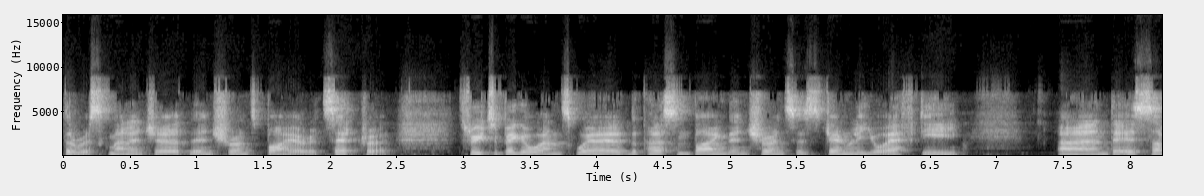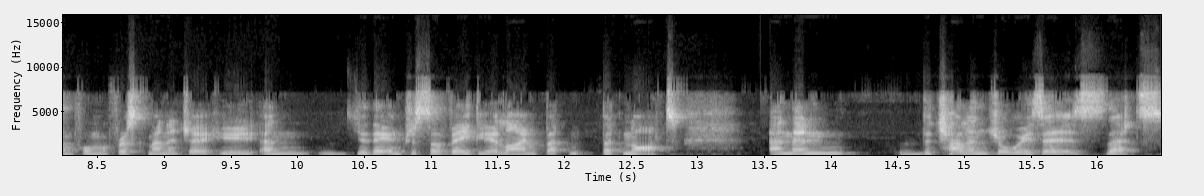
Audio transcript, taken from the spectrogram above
the risk manager, the insurance buyer, etc., through to bigger ones where the person buying the insurance is generally your FD, and there is some form of risk manager who, and their interests are vaguely aligned, but but not. And then the challenge always is that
